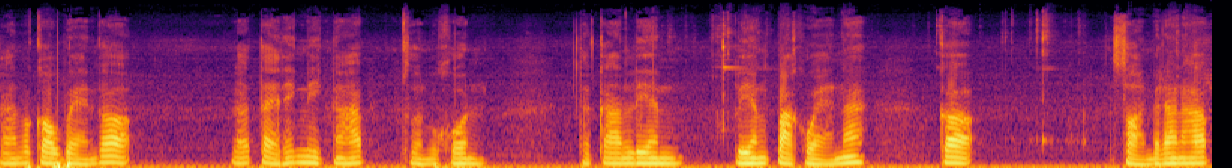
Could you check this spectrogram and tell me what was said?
การประกอบแหวนก็แล้วแต่เทคนิคนะครับ ส่วนบุคคล แต่การเรียนเรียงปักแหวนนะ ก็สอนไปแล้วนะครับ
